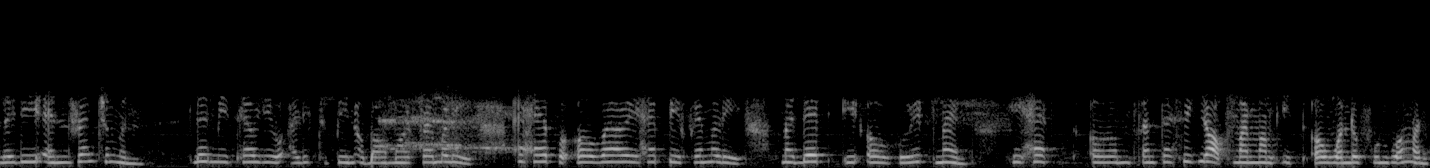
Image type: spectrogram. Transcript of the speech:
Ladies and gentlemen, let me tell you a little bit about my family. I have a very happy family. My dad is a great man. He has a fantastic job. My mom is a wonderful woman.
